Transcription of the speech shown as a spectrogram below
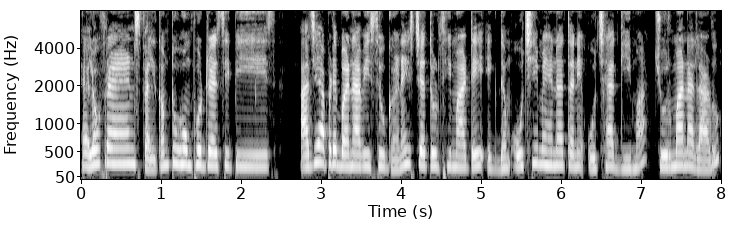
Hello friends welcome to home food recipes આજે આપણે બનાવીશું ગણેશ ચતુર્થી માટે એકદમ ઓછી મહેનત અને ઓછા ઘીમાં ચૂરમાના લાડુ,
